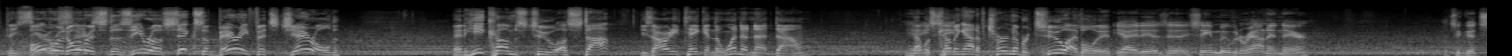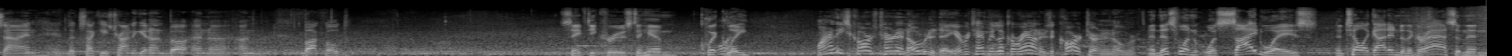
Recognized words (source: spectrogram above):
the over and over, it's the zero six of Barry Fitzgerald. And he comes to a stop. He's already taken the window net down. Yeah, that was coming out of turn number two, I believe. Yeah, it is. Uh, you see him moving around in there. That's a good sign. It looks like he's trying to get unbu un uh, unbuckled. Safety crews to him quickly. What? Why are these cars turning over today? Every time you look around, there's a car turning over. And this one was sideways until it got into the grass, and then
